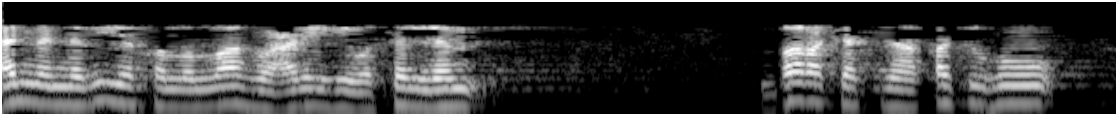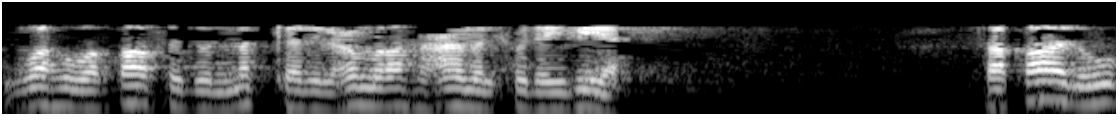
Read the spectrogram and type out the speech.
أن النبي صلى الله عليه وسلم بركت ناقته وهو قاصد مكة للعمرة عام الحديبية. فقالوا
